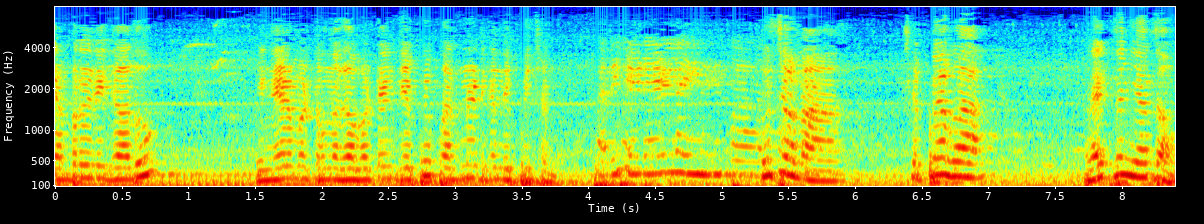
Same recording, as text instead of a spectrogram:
టెంపరీ కాదు ఇన్నేళ్ళ మట్టి ఉంది కాబట్టి అని చెప్పి పర్మనెంట్ కింద ఇప్పించండి. కూర్చోమ్మా చెప్పావుగా? ప్రయత్నం చేద్దాం.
